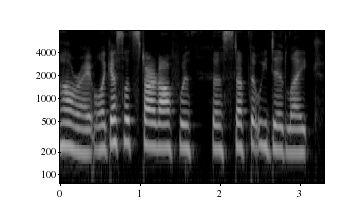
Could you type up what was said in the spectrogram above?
All right. Well, I guess let's start off with the stuff that we did like.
